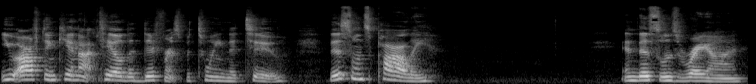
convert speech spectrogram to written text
you often cannot tell the difference between the two. This one's poly and this one's rayon.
